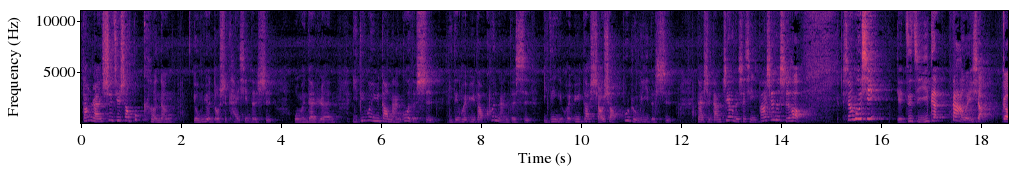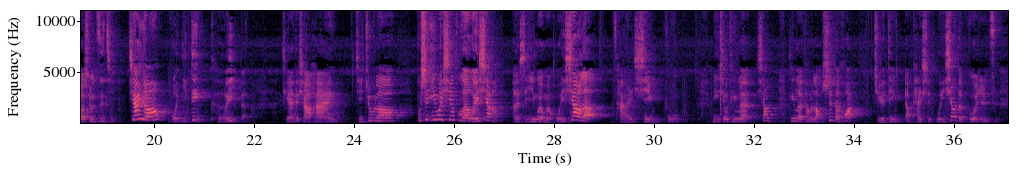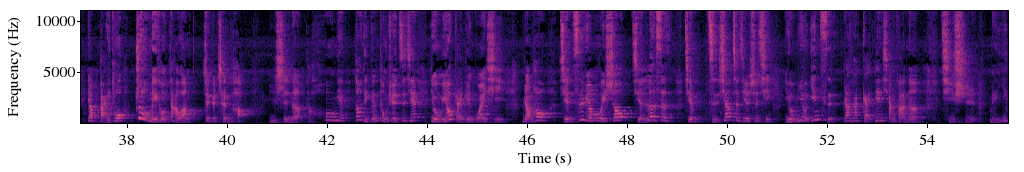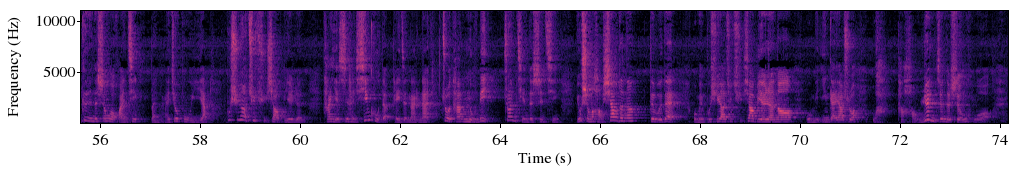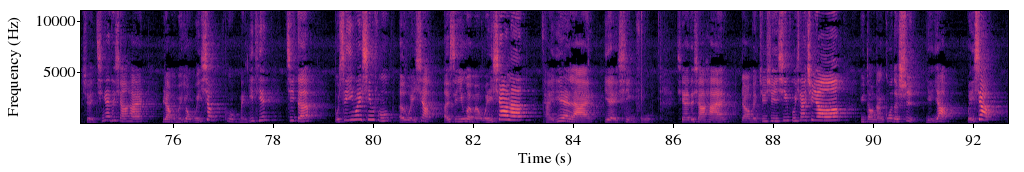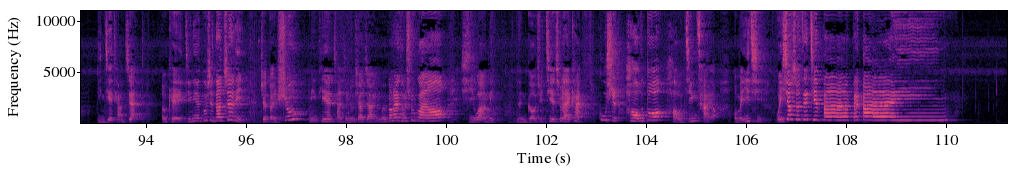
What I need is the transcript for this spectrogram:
当然，世界上不可能永远都是开心的事。我们的人一定会遇到难过的事，一定会遇到困难的事，一定也会遇到小小不如意的事。但是，当这样的事情发生的时候，深呼吸，给自己一个大微笑，告诉自己加油，我一定可以的，亲爱的小孩。记住喽，不是因为幸福而微笑，而是因为我们微笑了才幸福。明秀听了笑，听了他们老师的话，决定要开始微笑的过日子，要摆脱皱眉头大王这个称号。于是呢，他后面到底跟同学之间有没有改变关系？然后捡资源回收、捡垃圾、捡纸箱这件事情。有没有因此让他改变想法呢？其实每一个人的生活环境本来就不一样，不需要去取笑别人。他也是很辛苦的陪着奶奶做他努力赚钱的事情，有什么好笑的呢？对不对？我们不需要去取笑别人哦，我们应该要说哇，他好认真的生活。所以，亲爱的小孩，让我们用微笑过每一天，记得。不是因为幸福而微笑，而是因为我们微笑了，才越来越幸福。亲爱的小孩，让我们继续幸福下去哦！遇到难过的事也要微笑，迎接挑战。OK，今天的故事到这里。这本书明天长颈鹿校长也会放在图书馆哦，希望你能够去借出来看。故事好多，好精彩哦！我们一起微笑说再见吧，拜拜。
